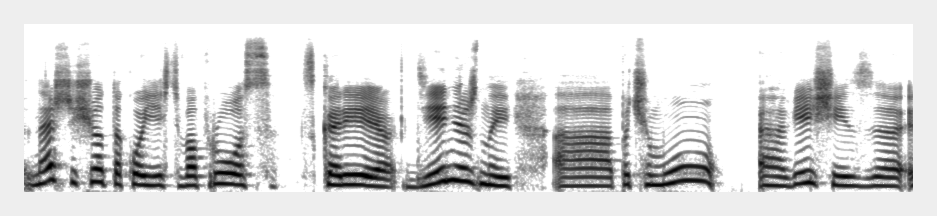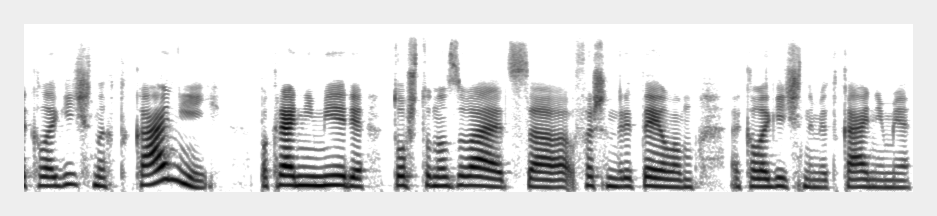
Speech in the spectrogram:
Знаешь, еще такой есть вопрос, скорее денежный. А, почему а, вещи из экологичных тканей по крайней мере, то, что называется fashion-ритейлом экологичными тканями,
